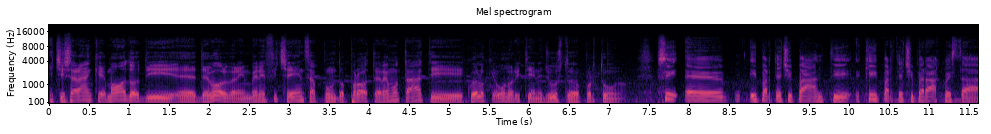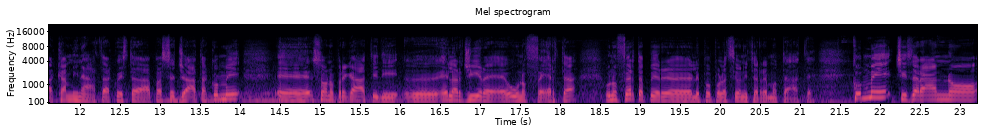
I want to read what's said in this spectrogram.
e ci sarà anche modo di eh, devolvere in beneficenza appunto pro terremotati quello che uno ritiene giusto e opportuno. Sì, eh, i partecipanti, chi parteciperà a questa camminata, a questa passeggiata con me, eh, sono pregati di eh, elargire un'offerta, un'offerta per eh, le popolazioni terremotate. Con me ci saranno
